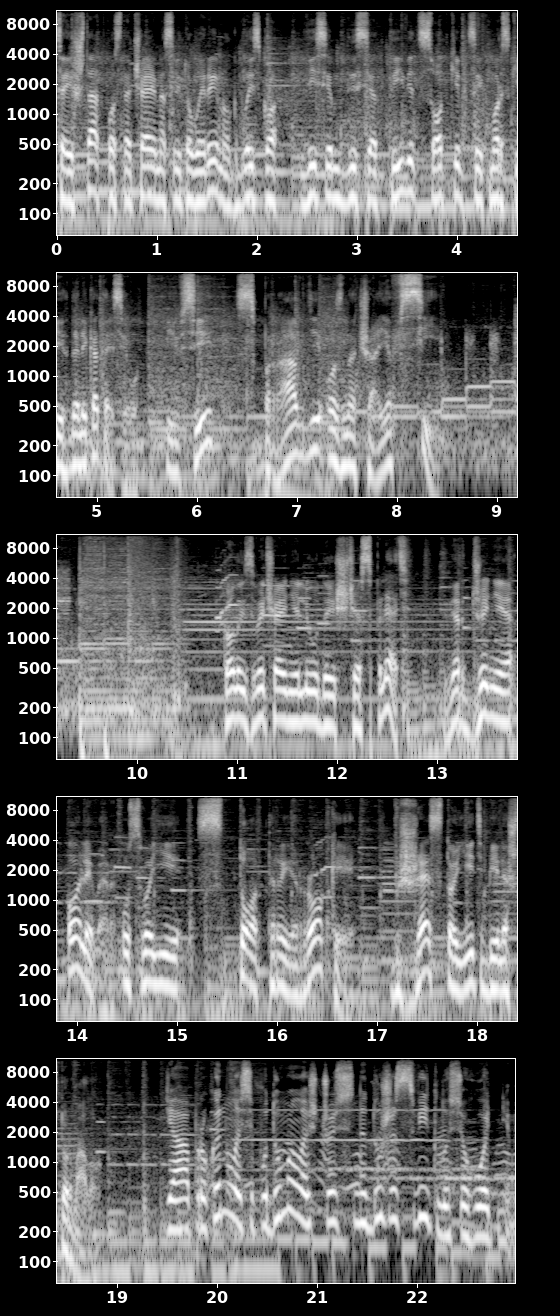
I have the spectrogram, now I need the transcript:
Цей штат постачає на світовий ринок близько 80% цих морських делікатесів. І всі справді означає всі. Коли звичайні люди ще сплять, Вірджинія Олівер у свої 103 роки вже стоїть біля штурвалу. Я прокинулась і подумала, щось не дуже світло сьогодні.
